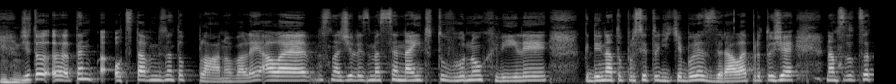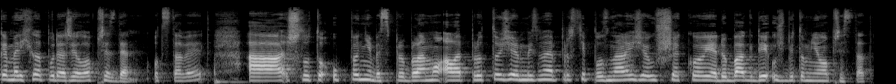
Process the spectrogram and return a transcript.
Mm-hmm. Že to, eh, ten odstav, my jsme to plánovali, ale snažili jsme se najít tu vhodnou chvíli, kdy na to prostě to dítě bude zralé, protože nám se to celkem rychle podařilo přes den odstavit a šlo to úplně bez problému, ale protože my jsme prostě poznali, že už jako je doba, kdy už by to mělo přestat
